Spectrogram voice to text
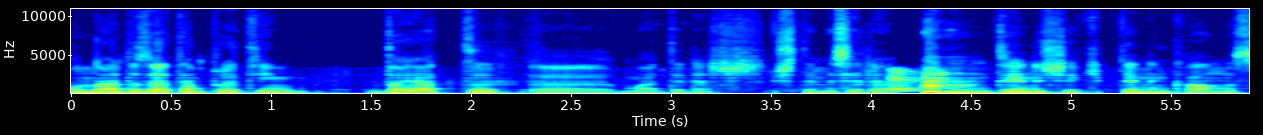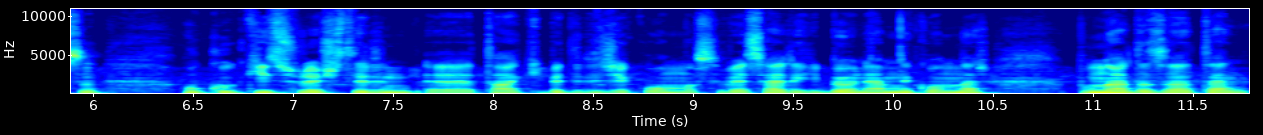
Bunlar da zaten pratiğin dayattığı e, maddeler. İşte mesela evet. direniş ekiplerinin kalması, hukuki süreçlerin e, takip edilecek olması vesaire gibi önemli konular. Bunlar da zaten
